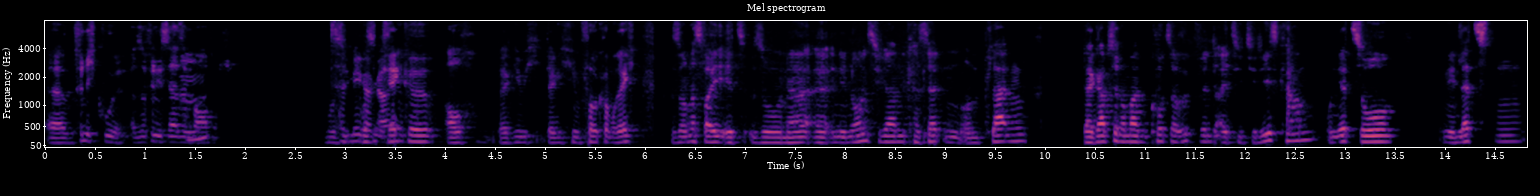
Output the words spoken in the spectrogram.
Ähm, finde ich cool. Also finde ich sehr Mhm. sympathisch. halt Musik, mega geil. Musikkränke auch, da gebe ich, da gebe ich ihm vollkommen recht. Besonders weil jetzt so ne, äh, in den 90ern Kassetten und Platten, da gab es ja nochmal ein kurzer Rückwind, als die CDs kamen. Und jetzt so in den letzten,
